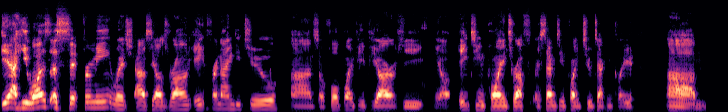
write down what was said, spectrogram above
Yeah, he was a sit for me, which obviously I was wrong. Eight for 92. Um, so full point PPR. He, you know, 18 points, roughly 17.2 technically. Um,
